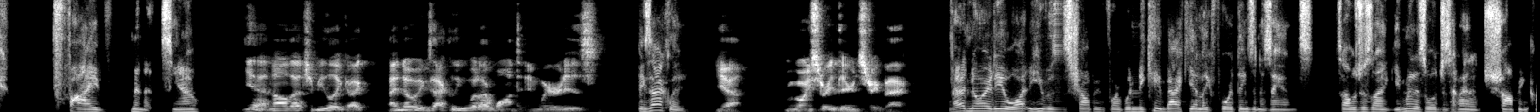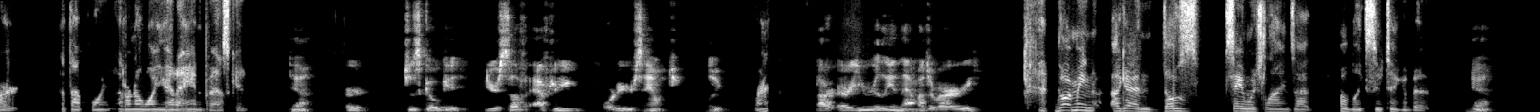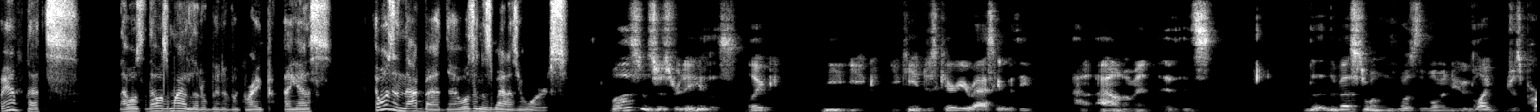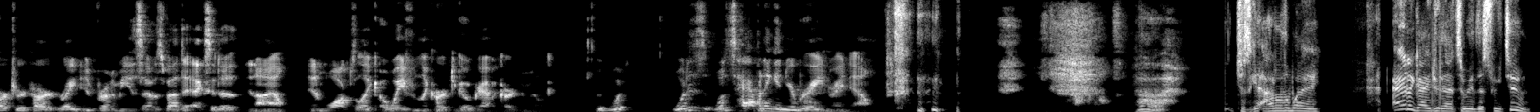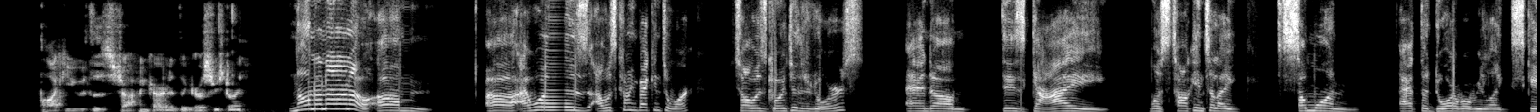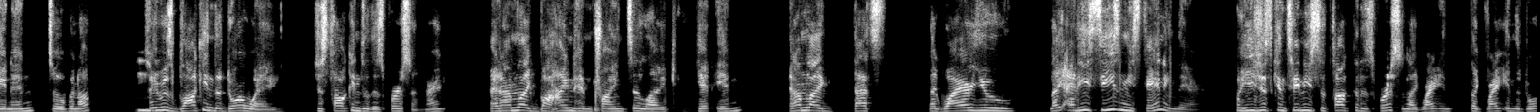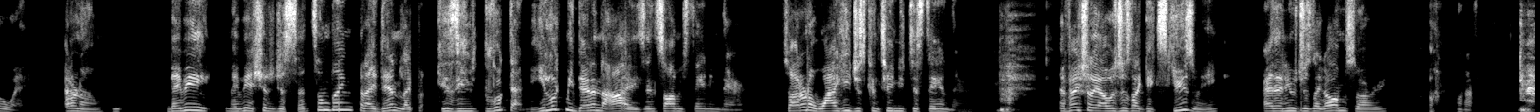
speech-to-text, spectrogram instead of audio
five minutes, you know? Yeah, no, that should be like I I know exactly what I want and where it is. Exactly. Yeah, I'm going straight there and straight back. I had no idea what he was shopping for. When he came back, he had like four things in his hands. So I was just like, you might as well just have had a shopping cart at that point. I don't know why you had a hand basket. Yeah, or just go get your stuff after you order your sandwich. Like, Right. are, are you really in that much of a hurry? Though I mean, again, those sandwich lines at Publix do take a bit. Yeah, But yeah, that's that was that was my little bit of a gripe, I guess. It wasn't that bad though. It wasn't as bad as yours. Well, this was just ridiculous. Like, you, you, you can't just carry your basket with you. I, I don't know, man. It, it's the the best one was the woman who like just parked her cart right in front of me as I was about to exit a, an aisle and walked like away from the cart to go grab a carton of milk. What what is what's happening in your brain right now? Just get out of the way. I had a guy do that to me this week too. block you with his shopping cart at the grocery store. No, no, no, no, no. Um, uh, I was I was coming back into work, so I was going through the doors, and um, this guy was talking to like someone at the door where we like scan in to open up. So he Mhm. was blocking the doorway, just talking to this person, right? And I'm like behind him trying to like get in. And I'm like, that's like, why are you like, and he sees me standing there, but he just continues to talk to this person, like right in, like right in the doorway. I don't know. Maybe, maybe I should have just said something, but I didn't like, cause he looked at me. He looked me dead in the eyes and saw me standing there. So I don't know why he just continued to stand there. Eventually I was just like, excuse me. And then he was just like, oh, I'm sorry. Oh, whatever.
